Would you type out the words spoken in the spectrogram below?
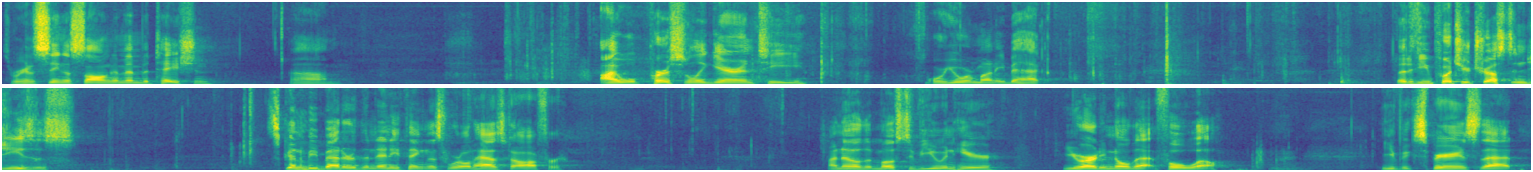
So we're going to sing a song of invitation. Um, I will personally guarantee or your money back. That if you put your trust in Jesus, it's going to be better than anything this world has to offer. I know that most of you in here, you already know that full well. You've experienced that,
